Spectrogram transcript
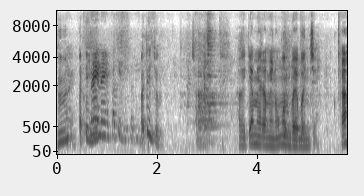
હમ? પતિ પતિ ગયું હવે કેમેરામેન ઉમંગભાઈ બનશે. કા?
